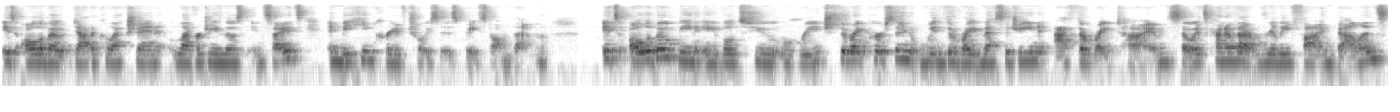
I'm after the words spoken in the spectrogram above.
is all about data collection, leveraging those insights, and making creative choices based on them. It's all about being able to reach the right person with the right messaging at the right time. So, it's kind of that really fine balance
